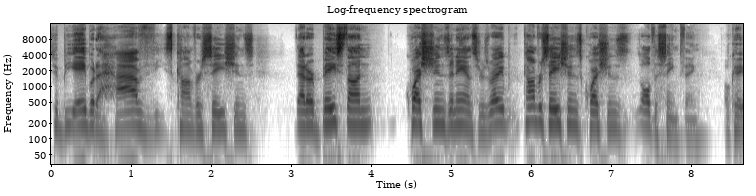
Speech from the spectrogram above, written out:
to be able to have these conversations that are based on questions and answers, right? Conversations, questions, all the same thing. Okay.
